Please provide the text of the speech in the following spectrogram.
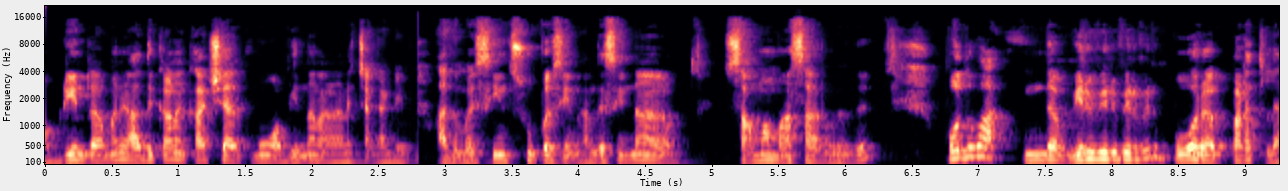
அப்படின்ற மாதிரி அதுக்கான காட்சியாக இருக்குமோ? அப்படின்னு தான் நான் நினச்சேன் கண்டிப்பாக அது மாதிரி சீன் சூப்பர் சீன் அந்த சீன் தான் செம மாசாக இருந்தது. பொதுவாக இந்த விறுவிறு விறுவிறு போகிற படத்தில்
